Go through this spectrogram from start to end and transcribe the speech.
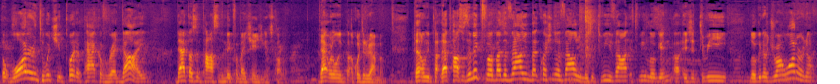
But water into which you put a pack of red dye, that doesn't pass the mikvah by changing its color. That would only according to the Rambam. That only that passes the mikvah by the value, by question of volume. Is it three val, three lugin? Uh, is it three lugin of drawn water or not?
